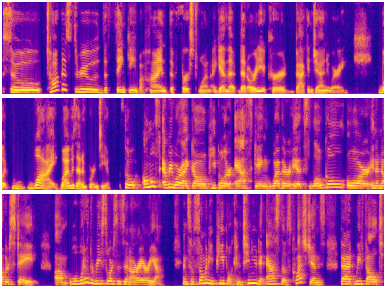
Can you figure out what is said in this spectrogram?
so talk us through the thinking behind the first one again that that already occurred back in January. What why? Why was that important to you? So almost everywhere i go people are asking whether it's local or in another state. Um, well what are the resources in our area and so so many people continue to ask those questions that we felt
